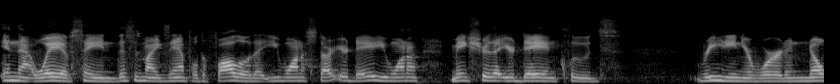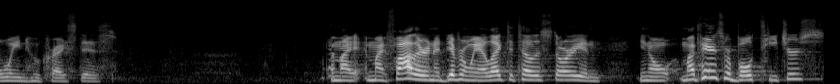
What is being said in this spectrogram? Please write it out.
in that way of saying, This is my example to follow that you want to start your day, you want to make sure that your day includes reading your word and knowing who Christ is. And my, and my father, in a different way, I like to tell this story. And, you know, my parents were both teachers.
